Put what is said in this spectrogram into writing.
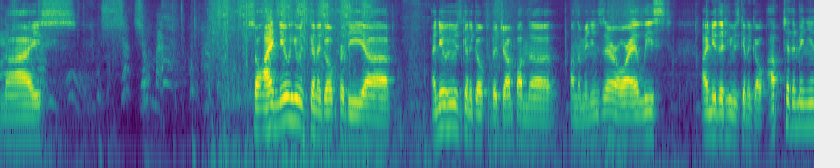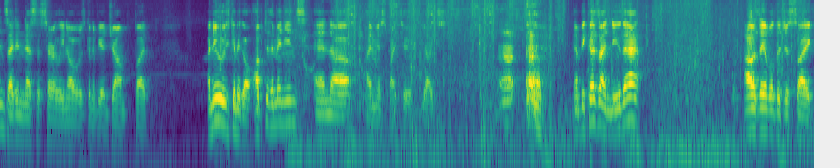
Nice. So I knew he was gonna go for the. Uh, I knew he was gonna go for the jump on the on the minions there, or at least I knew that he was gonna go up to the minions. I didn't necessarily know it was gonna be a jump, but I knew he was gonna go up to the minions, and uh, I missed my two. Yikes! and because I knew that, I was able to just like,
